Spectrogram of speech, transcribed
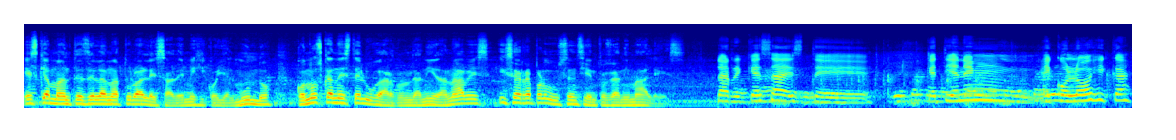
es que amantes de la naturaleza de México y el mundo conozcan este lugar donde anidan aves y se reproducen cientos de animales. La riqueza este, que tienen ecológica,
